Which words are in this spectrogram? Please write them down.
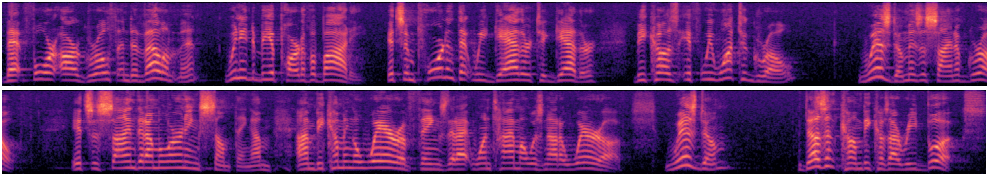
that for our growth and development, we need to be a part of a body. It's important that we gather together because if we want to grow, wisdom is a sign of growth. It's a sign that I'm learning something. I'm, I'm becoming aware of things that at one time I was not aware of. Wisdom doesn't come because I read books.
